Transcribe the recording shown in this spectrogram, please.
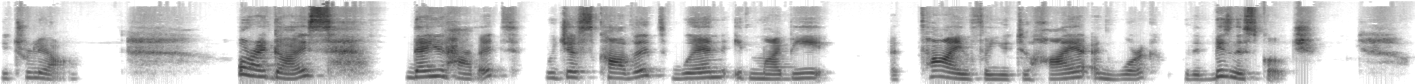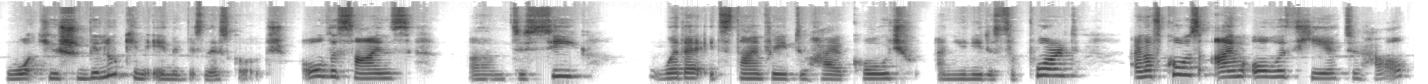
You truly are. All right guys. There you have it. We just covered when it might be a time for you to hire and work with a business coach. What you should be looking in a business coach, all the signs um, to see whether it's time for you to hire a coach and you need a support. And of course, I'm always here to help.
